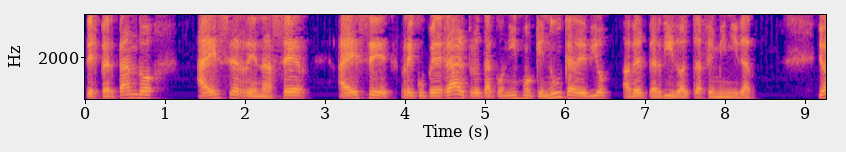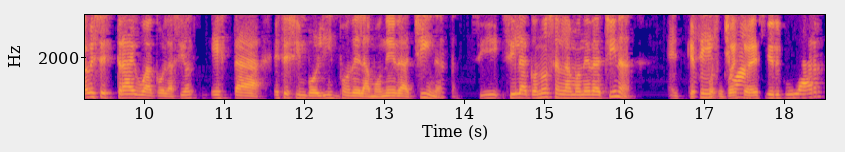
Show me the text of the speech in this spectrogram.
despertando a ese renacer a ese recuperar el protagonismo que nunca debió haber perdido a la feminidad. Yo a veces traigo a colación esta, este simbolismo de la moneda china. ¿Sí, ¿Sí la conocen la moneda china? que por supuesto es circular.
